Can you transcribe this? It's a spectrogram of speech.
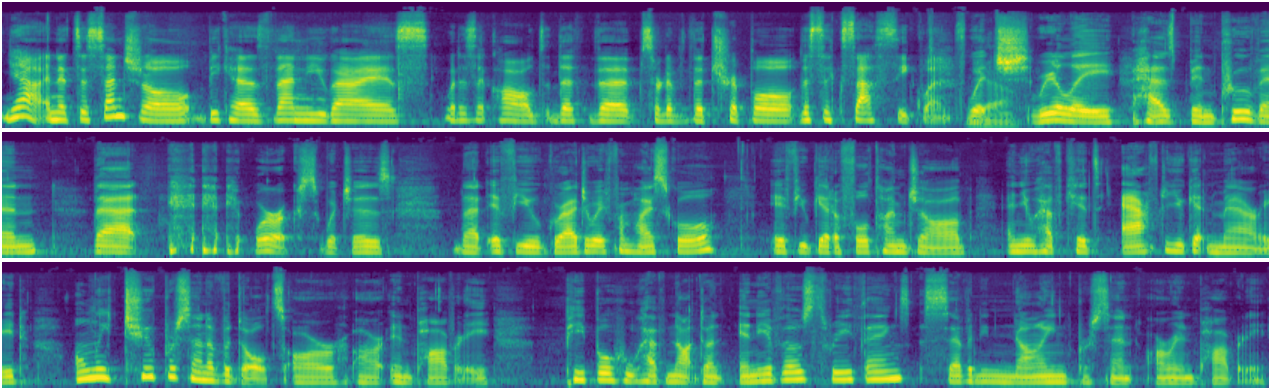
Yeah, and it's essential because then you guys, what is it called? The the sort of the triple, the success sequence. which really has been proven that it works, which is that if you graduate from high school, if you get a full time job, and you have kids after you get married, only 2% of adults are, are in poverty. People who have not done any of those three things, 79% are in poverty.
